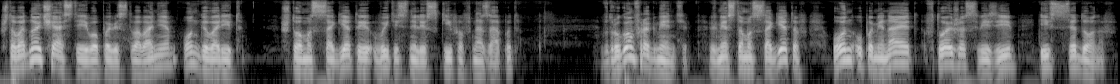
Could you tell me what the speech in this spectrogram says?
что в одной части его повествования он говорит что массагеты вытеснили скифов на запад. В другом фрагменте вместо массагетов он упоминает в той же связи исседонов.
